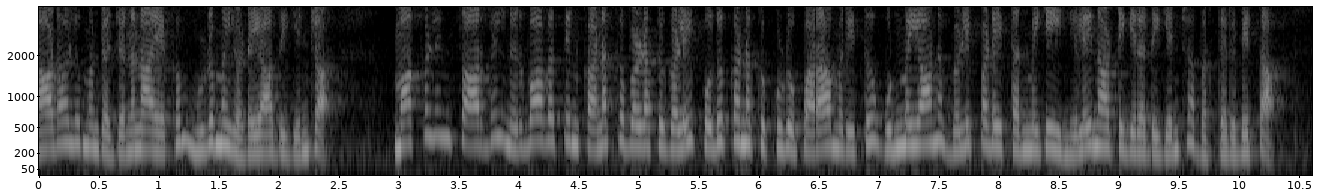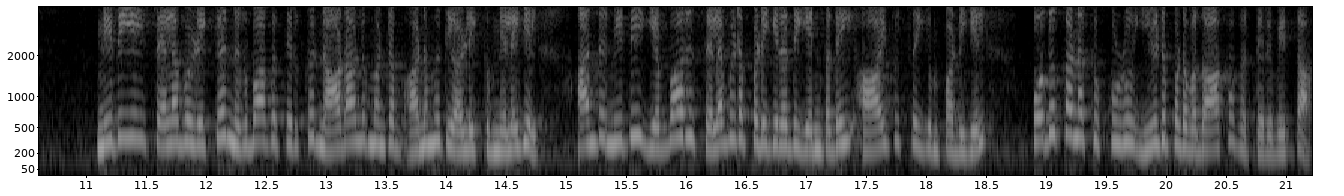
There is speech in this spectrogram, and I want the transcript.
நாடாளுமன்ற ஜனநாயகம் முழுமையடையாது என்றார். மக்களின் சார்பில் நிர்வாகத்தின் கணக்கு வழக்குகளை பொதுக்கணக்கு குழு பராமரித்து உண்மையான வெளிப்படைத் தன்மையை நிலைநாட்டுகிறது என்று அவர் தெரிவித்தார். நிதியை செலவழிக்க நிர்வாகத்திற்கு நாடாளுமன்றம் அனுமதி அளிக்கும் நிலையில் அந்த நிதி எவ்வாறு செலவிடப்படுகிறது என்பதை ஆய்வு செய்யும் பணியில் பொதுக்கணக்கு குழு ஈடுபடுவதாக அவர் தெரிவித்தார்.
